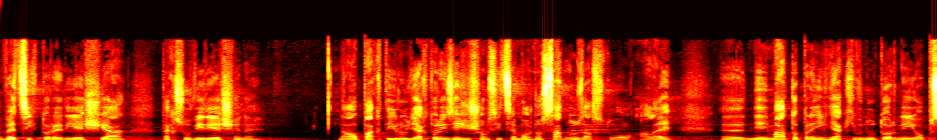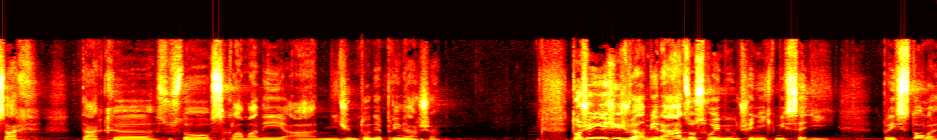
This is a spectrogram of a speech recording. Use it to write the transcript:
veci, ktoré riešia, tak sú vyriešené. Naopak tí ľudia, ktorí s Ježišom síce možno sadnú za stôl, ale e, nemá to pre nich nejaký vnútorný obsah, tak e, sú z toho sklamaní a nič im to neprináša. To, že Ježiš veľmi rád so svojimi učeníkmi sedí pri stole,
